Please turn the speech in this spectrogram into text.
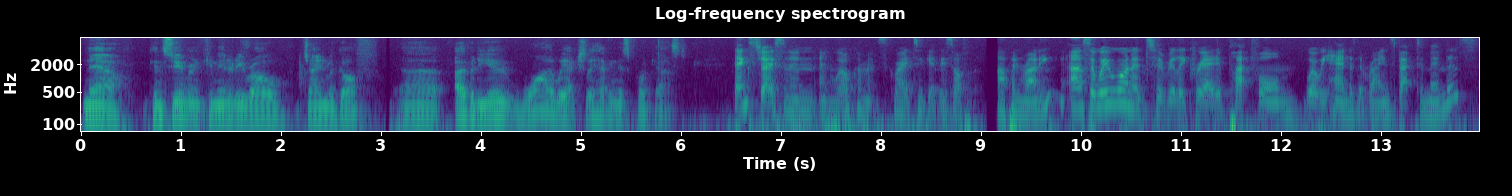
Now, consumer and community role, Jane McGough. Uh, over to you. Why are we actually having this podcast? Thanks, Jason, and, and welcome. It's great to get this off up and running. Uh, so we wanted to really create a platform where we handed the reins back to members.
